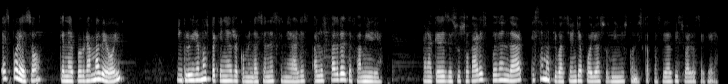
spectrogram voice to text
Es por eso que en el programa de hoy incluiremos pequeñas recomendaciones generales a los padres de familia para que desde sus hogares puedan dar esa motivación y apoyo a sus niños con discapacidad visual o ceguera.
